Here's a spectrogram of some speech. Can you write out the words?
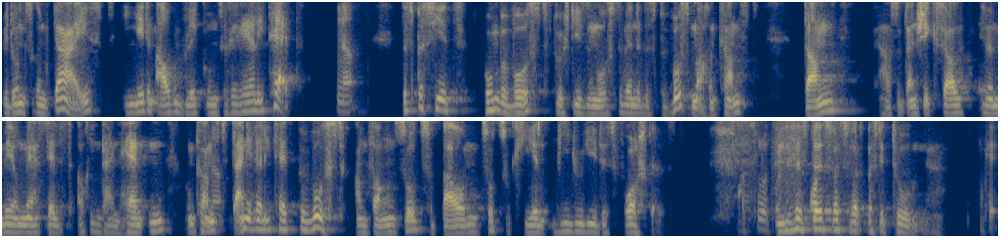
mit unserem Geist in jedem Augenblick unsere Realität. Ja. Das passiert unbewusst durch diese Muster. Wenn du das bewusst machen kannst, dann hast du dein Schicksal immer mehr und mehr selbst auch in deinen Händen und kannst ja. deine Realität bewusst anfangen, so zu bauen, so zu kreieren, wie du dir das vorstellst. Absolut. Und das ist das, was, was, was wir tun. Okay.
